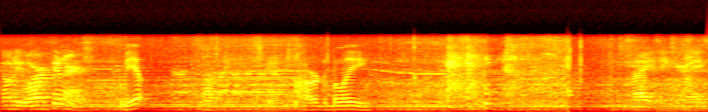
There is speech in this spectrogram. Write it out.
Cody working or? Yep. Hard to believe. Amazing, Grace.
